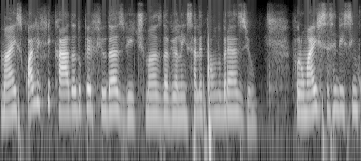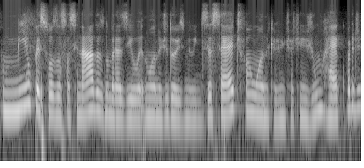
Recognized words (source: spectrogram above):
mais qualificada do perfil das vítimas da violência letal no Brasil. Foram mais de 65 mil pessoas assassinadas no Brasil no ano de 2017. Foi um ano que a gente atingiu um recorde.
